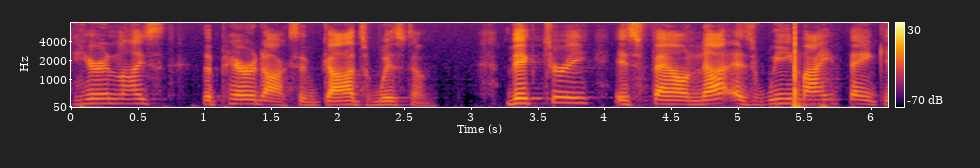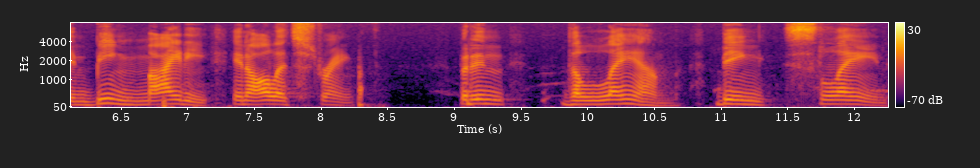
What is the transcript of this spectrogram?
Herein lies the paradox of God's wisdom. Victory is found not as we might think in being mighty in all its strength, but in the Lamb being slain,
